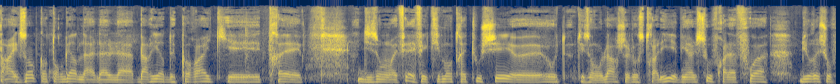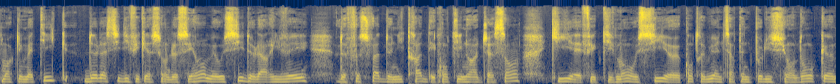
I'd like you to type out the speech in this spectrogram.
Par exemple, quand on regarde la, la, la barrière de corail qui est très, disons, effectivement très touchée, euh, disons, au large de l'Australie, eh bien, elle souffre à la fois du réchauffement climatique, de l'acidification de l'océan, mais aussi de l'arrivée de phosphate de nitrate des continents adjacents, qui effectivement aussi euh, contribue à une certaine pollution. Donc euh,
